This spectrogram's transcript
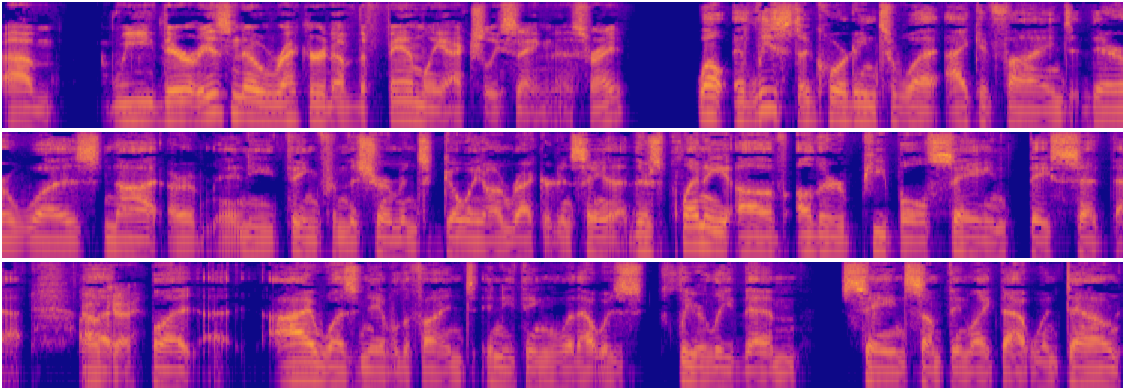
um, we, there is no record of the family actually saying this, right? Well, at least according to what I could find, there was not anything from the Shermans going on record and saying that. There's plenty of other people saying they said that. Uh, okay. Uh, but I wasn't able to find anything that was clearly them saying something like that went down.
